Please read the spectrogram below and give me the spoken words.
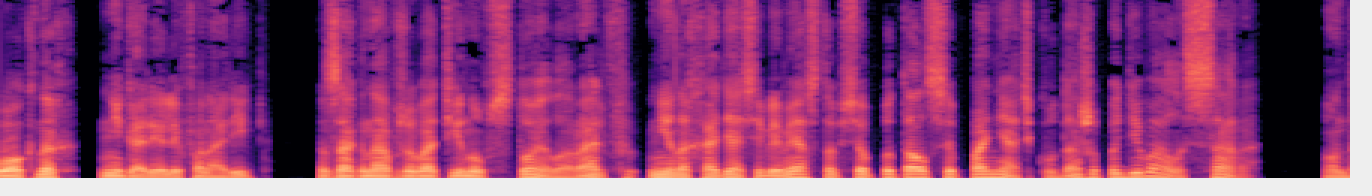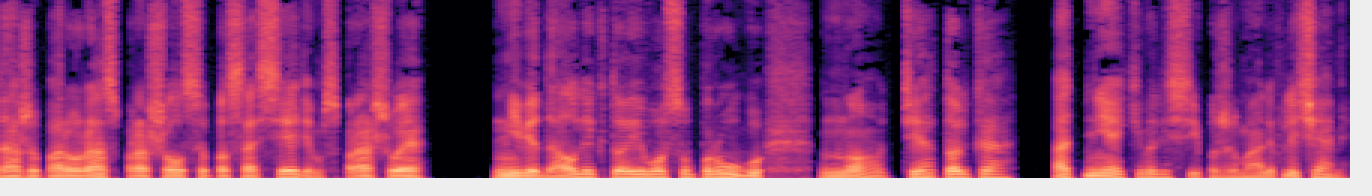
окнах не горели фонари. Загнав животину в стойло, Ральф, не находя себе места, все пытался понять, куда же подевалась Сара. Он даже пару раз прошелся по соседям, спрашивая, не видал ли кто его супругу, но те только отнекивались и пожимали плечами.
